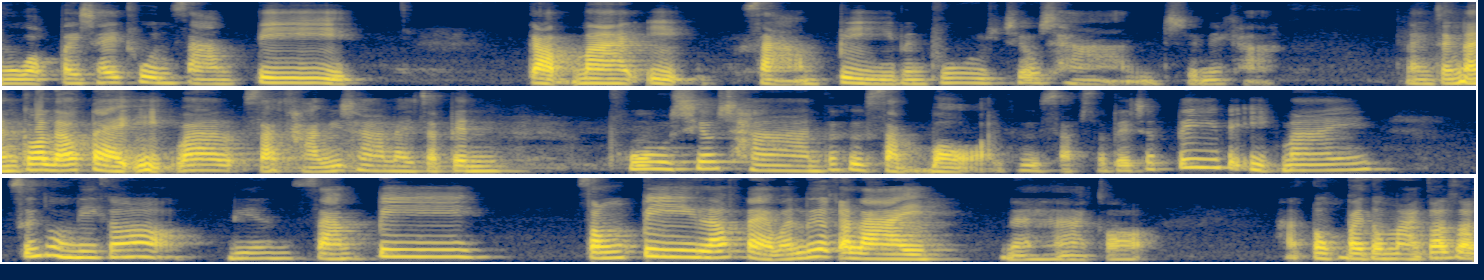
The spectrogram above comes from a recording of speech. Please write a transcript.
บวกไปใช้ทุนสามปี กลับมาอีก สามปีเป็นผู้เชี่ยวชาญใช่ไหมคะหลังจากนั้นก็แล้วแต่อีกว่าสาขาวิชาอะไรจะเป็นผู้เชี่ยวชาญก็คือ sub-board คือ subspecialty ไปอีกไหมซึ่งตรงนี้ก็เรียนสามปีสองปีแล้วแต่ว่าเลือกอะไรนะคะก็ถ้าตรงไปตรงมาก็จะ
